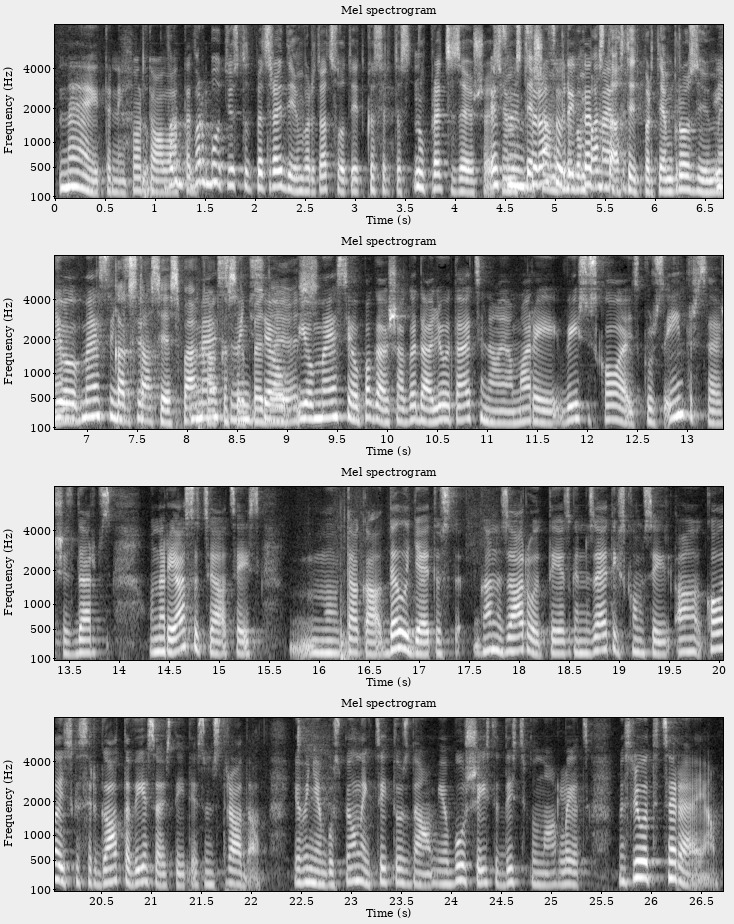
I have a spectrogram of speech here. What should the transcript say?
Nē, tādā portālā. Var, tad... Varbūt jūs pēc raidījuma varat atsūtīt, kas ir tas nu, precizējušais. Es ja mēs tiešām atsūtīt, gribam pastāstīt mēs... par tiem grozījumiem. Mēs viņus, Kad stāsies spēkā, mēs kas ir pēdējais? Jau, jo mēs jau pagājušā gadā ļoti aicinājām arī visus kolēģus, kurus interesē šis darbs, un arī asociācijas deleģēt uz, gan uz ārotiesu, gan uz ētikas komisiju kolēģis, kas ir gatavi iesaistīties un strādāt. Jo viņiem būs pilnīgi citi uzdevumi, jo būs šīs disciplināras lietas. Mēs ļoti cerējām.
